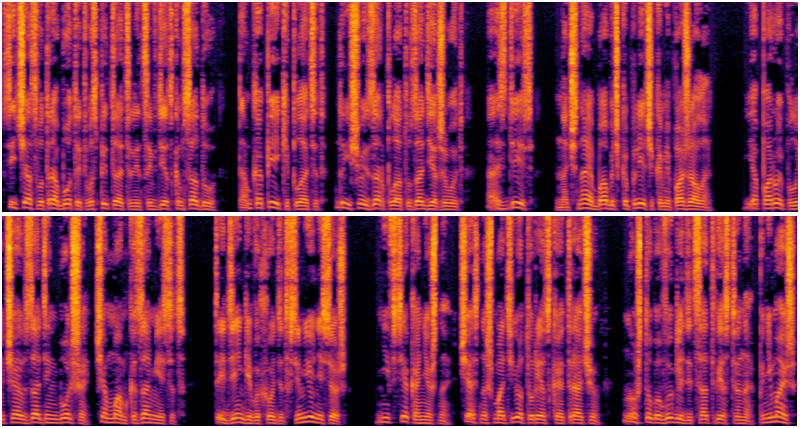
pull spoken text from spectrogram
Сейчас вот работает воспитательницей в детском саду. Там копейки платят, да еще и зарплату задерживают. А здесь ночная бабочка плечиками пожала. Я порой получаю за день больше, чем мамка за месяц. Ты деньги, выходит, в семью несешь? Не все, конечно, часть на шматье турецкое трачу, но чтобы выглядеть соответственно, понимаешь?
